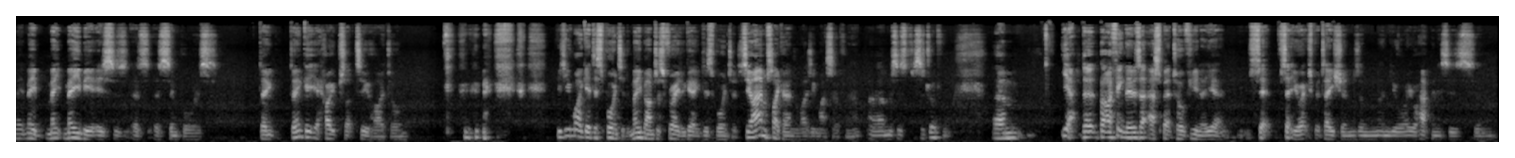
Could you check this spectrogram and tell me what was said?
maybe, maybe maybe it is as, as, as simple as don't don't get your hopes up too high, Tom. because you might get disappointed. Maybe I'm just afraid of getting disappointed. See, I am psychoanalyzing myself now. Um, this, is, this is dreadful. Um, yeah, the, but I think there is that aspect of you know, yeah, set set your expectations and, and your your happiness is, um,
